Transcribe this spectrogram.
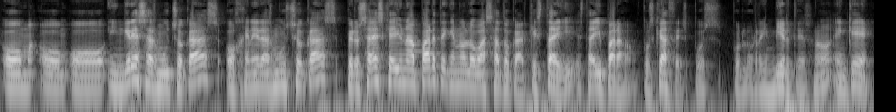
o ingresas mucho cash o generas mucho cash, pero sabes que hay una parte que no lo vas a tocar, que está ahí, está ahí parado. Pues ¿qué haces? Pues, pues lo reinviertes, ¿no? ¿En qué?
